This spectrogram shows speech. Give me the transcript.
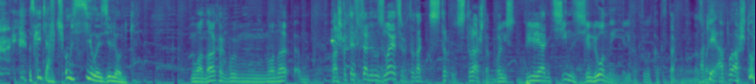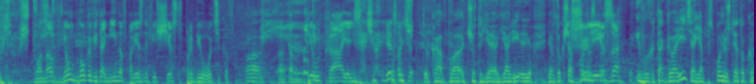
Скажите, а в чем сила зеленки? Ну, она как бы, ну, она, она же как-то официально называется, как-то так стр- страшно, боюсь, бриллиантин зеленый, или как-то вот как-то так его назвать. Окей, а, а что в нем? Что? Но она, в нем много витаминов, полезных веществ, пробиотиков, А. а, там, белка, я не знаю, что Так, а, что-то я, я, я, я только сейчас понял, что- Железо. И вы так говорите, а я вспомнил, что я только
